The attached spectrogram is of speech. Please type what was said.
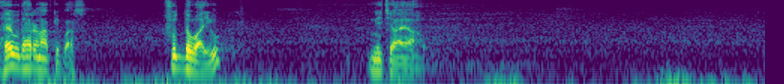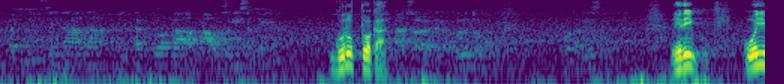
है उदाहरण आपके पास? शुद्ध वायु नीचे आया हो। गुरुत्व का। यदि कोई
